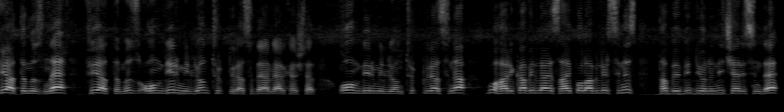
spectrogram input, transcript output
Fiyatımız ne? Fiyatımız 11 milyon Türk lirası değerli arkadaşlar. 11 milyon Türk lirasına bu harika villaya sahip olabilirsiniz. Tabi videonun içerisinde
